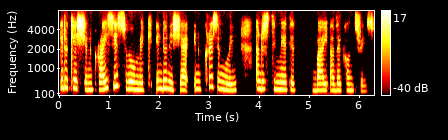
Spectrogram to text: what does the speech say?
education crisis will make Indonesia increasingly underestimated by other countries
